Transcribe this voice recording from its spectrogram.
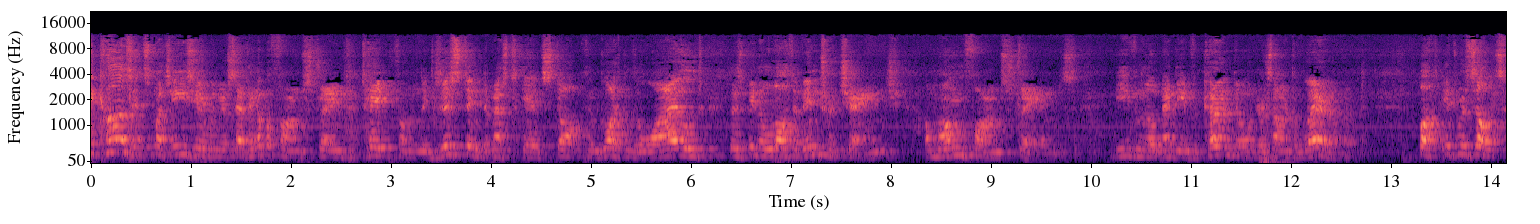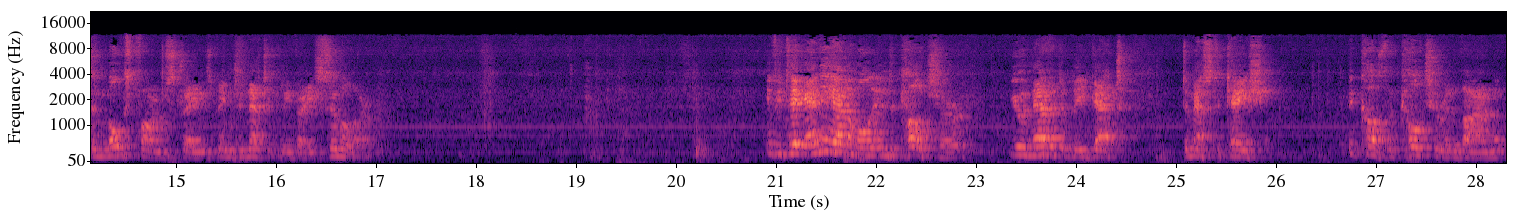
because it's much easier when you're setting up a farm strain to take from an existing domesticated stock than go out into the wild, there's been a lot of interchange among farm strains, even though many of the current owners aren't aware of it. But it results in most farm strains being genetically very similar. If you take any animal into culture, you inevitably get domestication because the culture environment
